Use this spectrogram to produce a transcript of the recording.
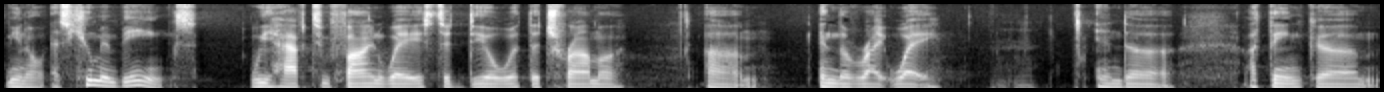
you know as human beings we have to find ways to deal with the trauma um, in the right way. Mm-hmm. And uh, I think, um,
